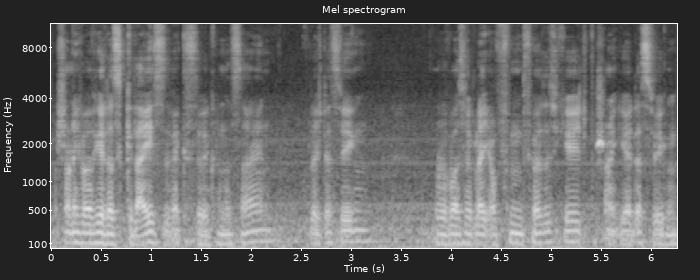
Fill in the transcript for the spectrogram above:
Wahrscheinlich, weil wir das Gleis wechseln, kann das sein? Vielleicht deswegen? Oder weil es ja gleich auf 45 geht? Wahrscheinlich eher deswegen.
